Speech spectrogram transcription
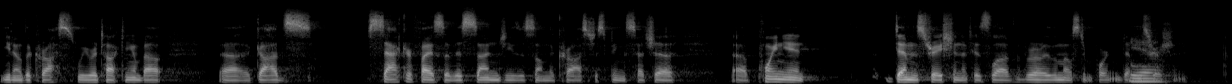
you know, the cross we were talking about, uh, God's sacrifice of His Son Jesus on the cross, just being such a, a poignant demonstration of His love, really the most important demonstration. Yeah.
